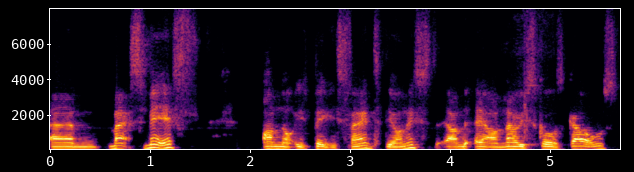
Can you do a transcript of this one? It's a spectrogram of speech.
um, Matt Smith, I'm not his biggest fan, to be honest. I, I know he scores goals,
